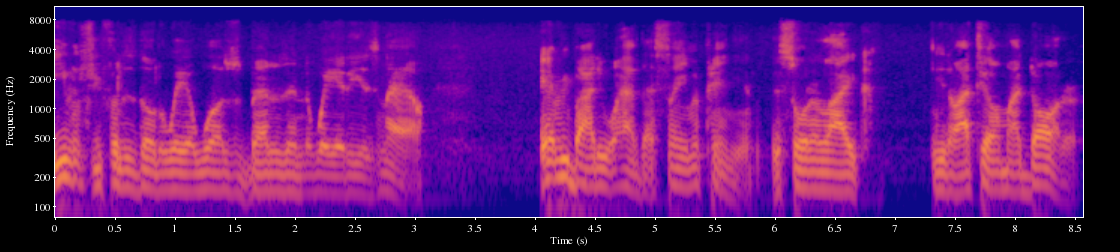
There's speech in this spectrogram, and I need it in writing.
even if you feel as though the way it was was better than the way it is now. Everybody will have that same opinion. It's sort of like, you know, I tell my daughter,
